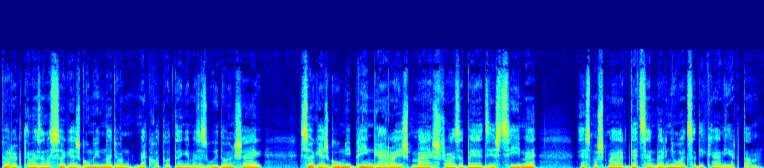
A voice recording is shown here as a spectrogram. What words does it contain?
pörögtem ezen a szöges gumin, nagyon meghatott engem ez az újdonság. Szöges gumi bringára és másra ez a bejegyzés címe. Ezt most már december 8-án írtam.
